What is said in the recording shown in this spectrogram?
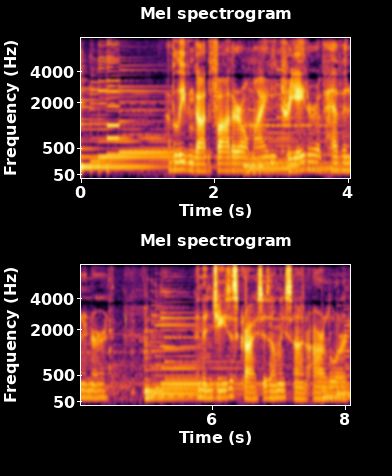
I believe in God the Father Almighty, creator of heaven and earth, and in Jesus Christ, his only Son, our Lord.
